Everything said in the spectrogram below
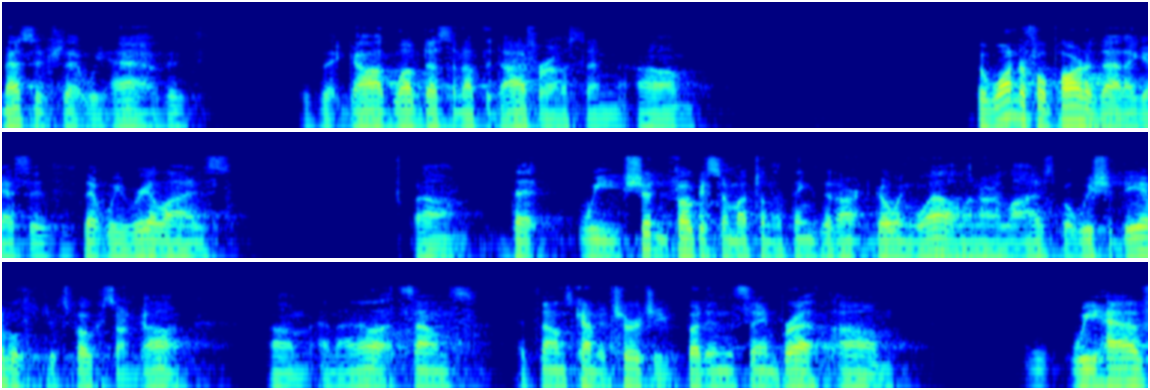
message that we have is is that God loved us enough to die for us. And um, the wonderful part of that, I guess, is, is that we realize um, that we shouldn't focus so much on the things that aren't going well in our lives, but we should be able to just focus on God. Um, and I know that sounds it sounds kind of churchy, but in the same breath, um, we have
